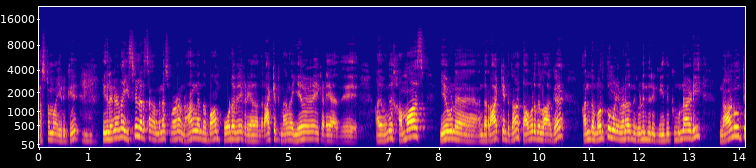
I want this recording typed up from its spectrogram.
கஷ்டமாக இருக்குது. இதுல என்னன்னா இஸ்ரேல் அரசாங்கம் என்ன சொல்றாங்கன்னா நாங்க அந்த பாம் போடவே கிடையாது. அந்த ராக்கெட் நாங்க ஏவவே கிடையாது. அது வந்து ஹமாஸ் ஏவுன அந்த ராக்கெட் தான் தவறுதலாக அந்த மருத்துவமனை மேலே வந்து விழுந்திருக்கு. இதுக்கு முன்னாடி நானூத்தி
